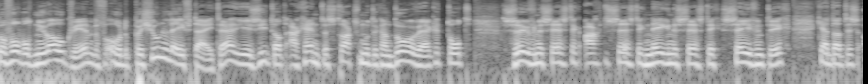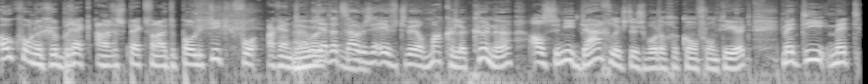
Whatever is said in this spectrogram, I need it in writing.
Bijvoorbeeld nu ook weer voor de pensioenleeftijd. Hè. Je ziet dat agenten straks moeten gaan doorwerken tot 67, 68, 69, 70. Ja, dat is ook gewoon een gebrek aan respect vanuit de politiek voor agenten. Ja, dat zouden ze eventueel makkelijk kunnen... als ze niet dagelijks dus worden geconfronteerd... met die, met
